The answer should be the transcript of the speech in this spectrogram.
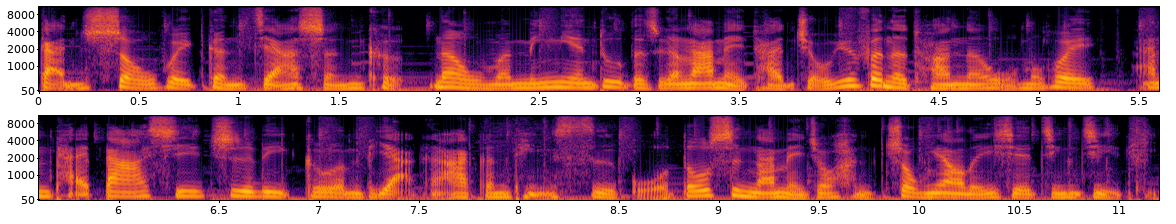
感受会更加深刻。那我们明年度的这个拉美团，九月份的团呢，我们会安排巴西、智利、哥伦比亚跟阿根廷四国，都是南美洲很重要的一些经济体。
